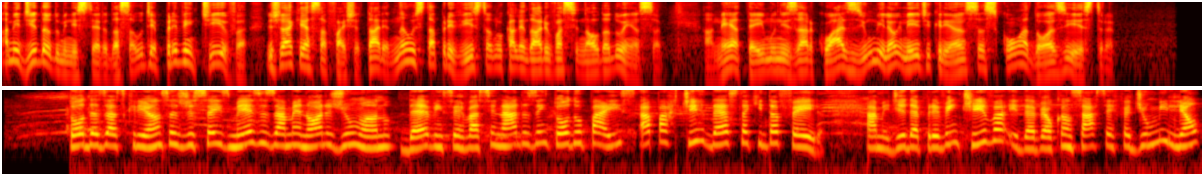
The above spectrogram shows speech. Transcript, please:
A medida do Ministério da Saúde é preventiva, já que essa faixa etária não está prevista no calendário vacinal da doença. A meta é imunizar quase um milhão e meio de crianças com a dose extra. Todas as crianças de seis meses a menores de um ano devem ser vacinadas em todo o país a partir desta quinta-feira. A medida é preventiva e deve alcançar cerca de 1 milhão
